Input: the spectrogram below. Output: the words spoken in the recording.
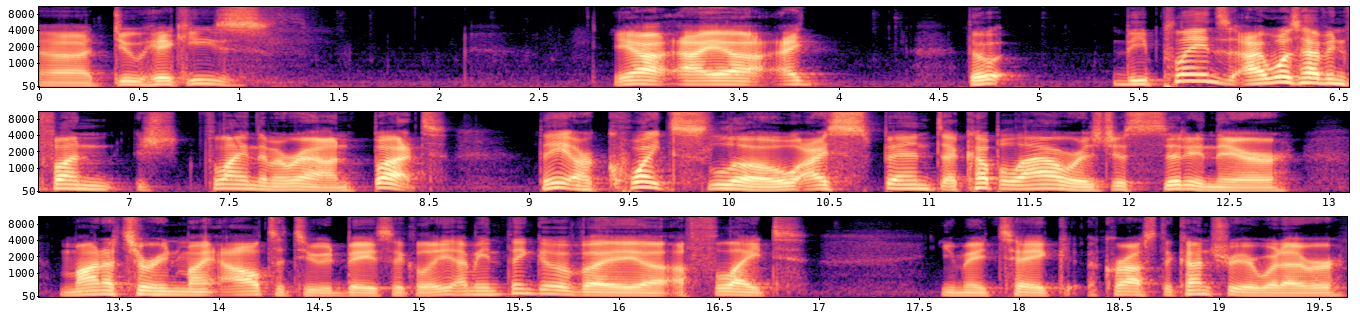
uh, doohickeys. Yeah, I, uh, I, the the planes. I was having fun flying them around, but they are quite slow. I spent a couple hours just sitting there monitoring my altitude. Basically, I mean, think of a uh, a flight you may take across the country or whatever.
